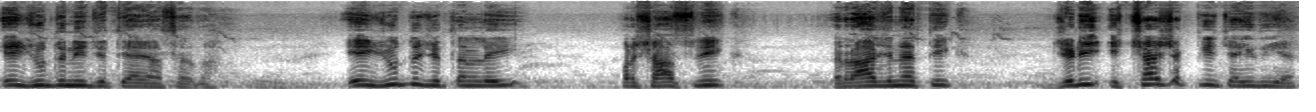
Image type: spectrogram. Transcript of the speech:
ਇਹ ਯੁੱਧ ਨਹੀਂ ਜਿੱਤਿਆ ਜਾ ਸਕਦਾ। ਇਹ ਯੁੱਧ ਜਿੱਤਣ ਲਈ ਪ੍ਰਸ਼ਾਸਨਿਕ, ਰਾਜਨੀਤਿਕ ਜਿਹੜੀ ਇੱਛਾ ਸ਼ਕਤੀ ਚਾਹੀਦੀ ਹੈ,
